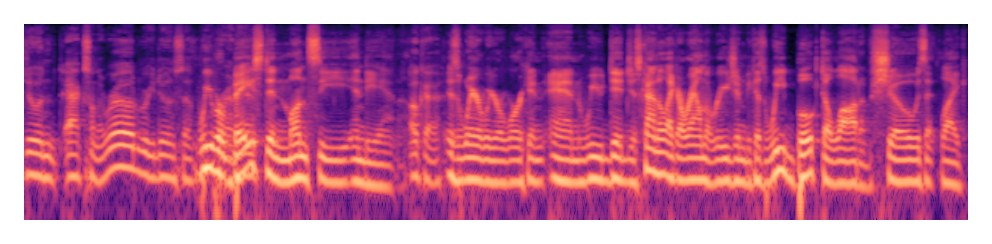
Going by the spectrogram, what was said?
doing acts on the road were you doing stuff We were based in Muncie, Indiana. Okay. Is where we were working. And we did just kind of like around the region because we booked a lot of shows at like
